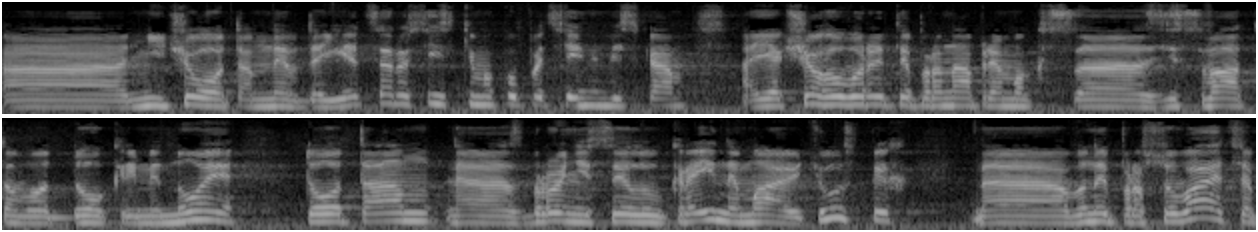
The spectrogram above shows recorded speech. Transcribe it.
е, нічого там не вдається російським окупаційним військам. А якщо говорити про напрямок з, зі Сватово до Креміної, то там збройні сили України мають успіх. Вони просуваються.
